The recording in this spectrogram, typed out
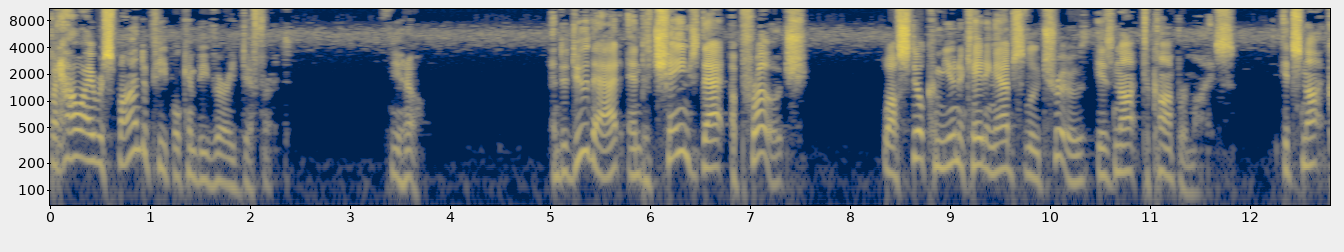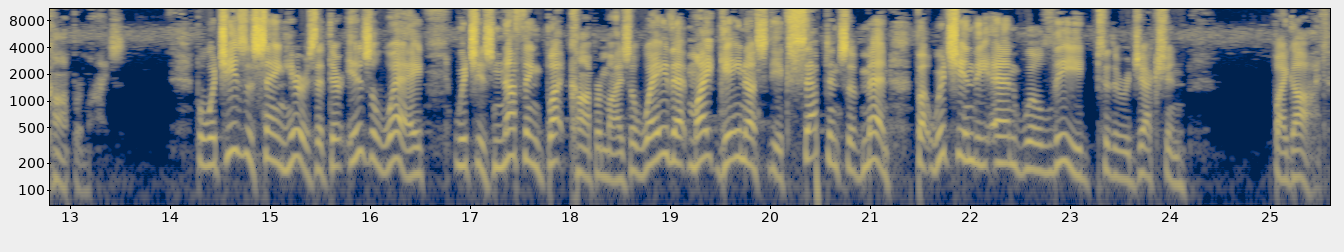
but how I respond to people can be very different. You know. And to do that and to change that approach while still communicating absolute truth is not to compromise. It's not compromise. But what Jesus is saying here is that there is a way which is nothing but compromise, a way that might gain us the acceptance of men, but which in the end will lead to the rejection by God.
